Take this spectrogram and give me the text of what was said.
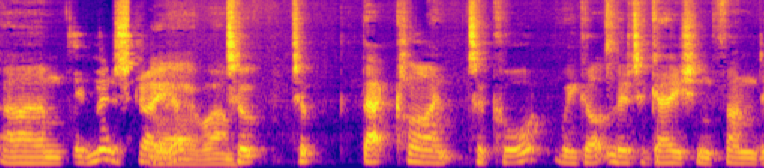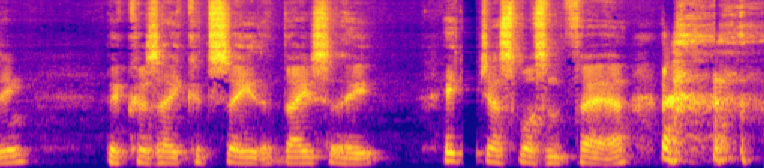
Um, the administrator yeah, wow. took, took that client to court. We got litigation funding because they could see that basically it just wasn't fair.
